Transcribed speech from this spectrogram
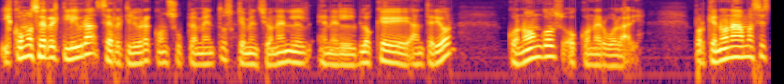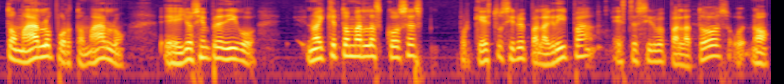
¿Y cómo se reequilibra? Se reequilibra con suplementos que mencioné en el, en el bloque anterior, con hongos o con herbolaria. Porque no nada más es tomarlo por tomarlo. Eh, yo siempre digo, no hay que tomar las cosas porque esto sirve para la gripa, esto sirve para la tos. no,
